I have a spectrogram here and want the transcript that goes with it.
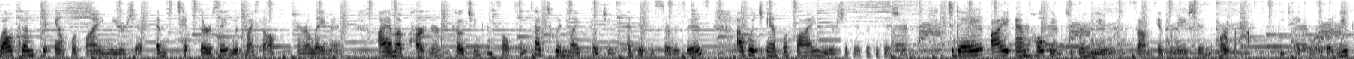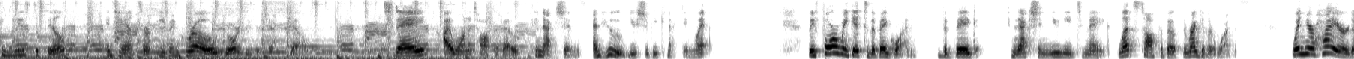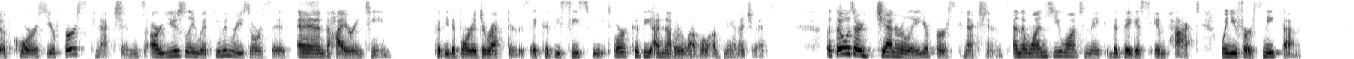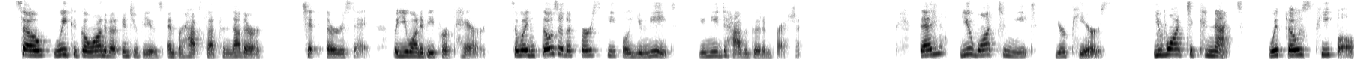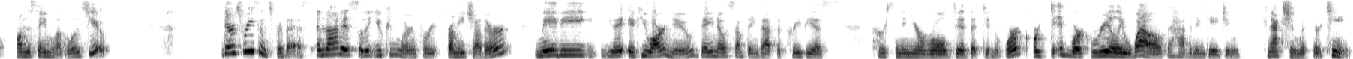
Welcome to Amplifying Leadership and Tip Thursday with myself, Tara Lehman. I am a partner, coach, and consultant at Twin Life Coaching and Business Services, of which Amplifying Leadership is a division. Today, I am hoping to bring you some information or perhaps a key takeaway that you can use to build, enhance, or even grow your leadership skills. Today, I want to talk about connections and who you should be connecting with. Before we get to the big one, the big connection you need to make, let's talk about the regular ones. When you're hired, of course, your first connections are usually with human resources and the hiring team. It could be the board of directors, it could be C suite, or it could be another level of management. But those are generally your first connections and the ones you want to make the biggest impact when you first meet them. So we could go on about interviews, and perhaps that's another tip Thursday, but you want to be prepared. So when those are the first people you meet, you need to have a good impression. Then you want to meet your peers. You want to connect with those people on the same level as you. There's reasons for this, and that is so that you can learn for, from each other. Maybe if you are new, they know something that the previous person in your role did that didn't work or did work really well to have an engaging connection with their team.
